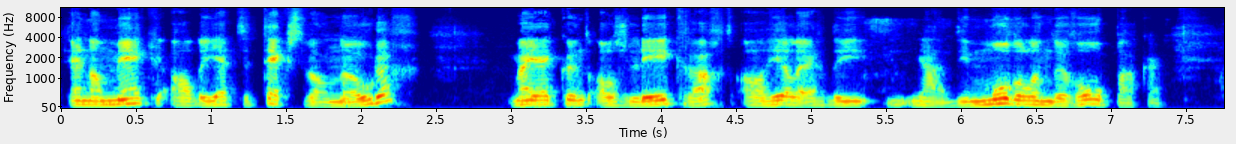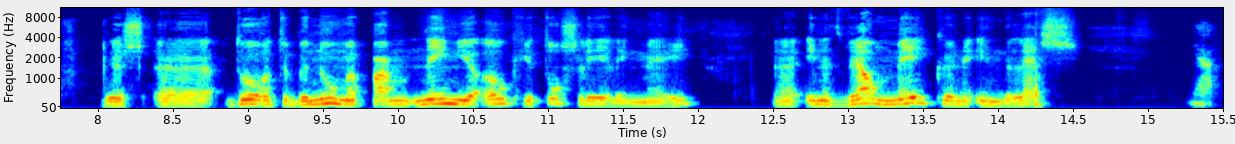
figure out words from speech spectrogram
En dan merk je al, je hebt de tekst wel nodig, maar jij kunt als leerkracht al heel erg die, ja, die moddelende rol pakken. Dus uh, door het te benoemen, neem je ook je TOS-leerling mee uh, in het wel mee kunnen in de les. Ja,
